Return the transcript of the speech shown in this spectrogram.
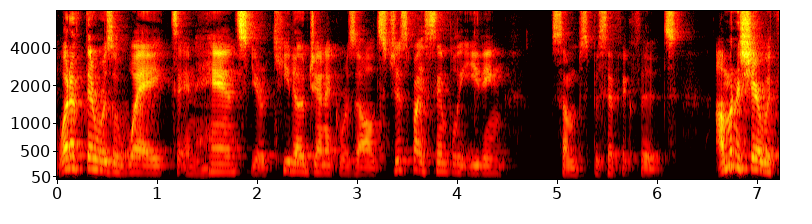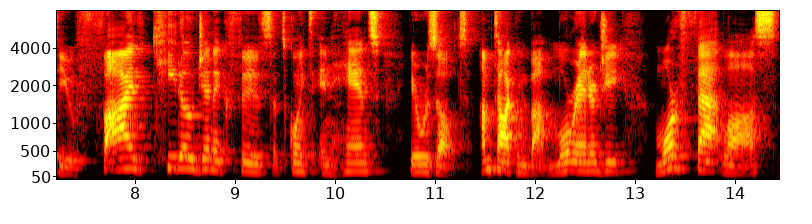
What if there was a way to enhance your ketogenic results just by simply eating some specific foods? I'm gonna share with you five ketogenic foods that's going to enhance your results. I'm talking about more energy, more fat loss,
